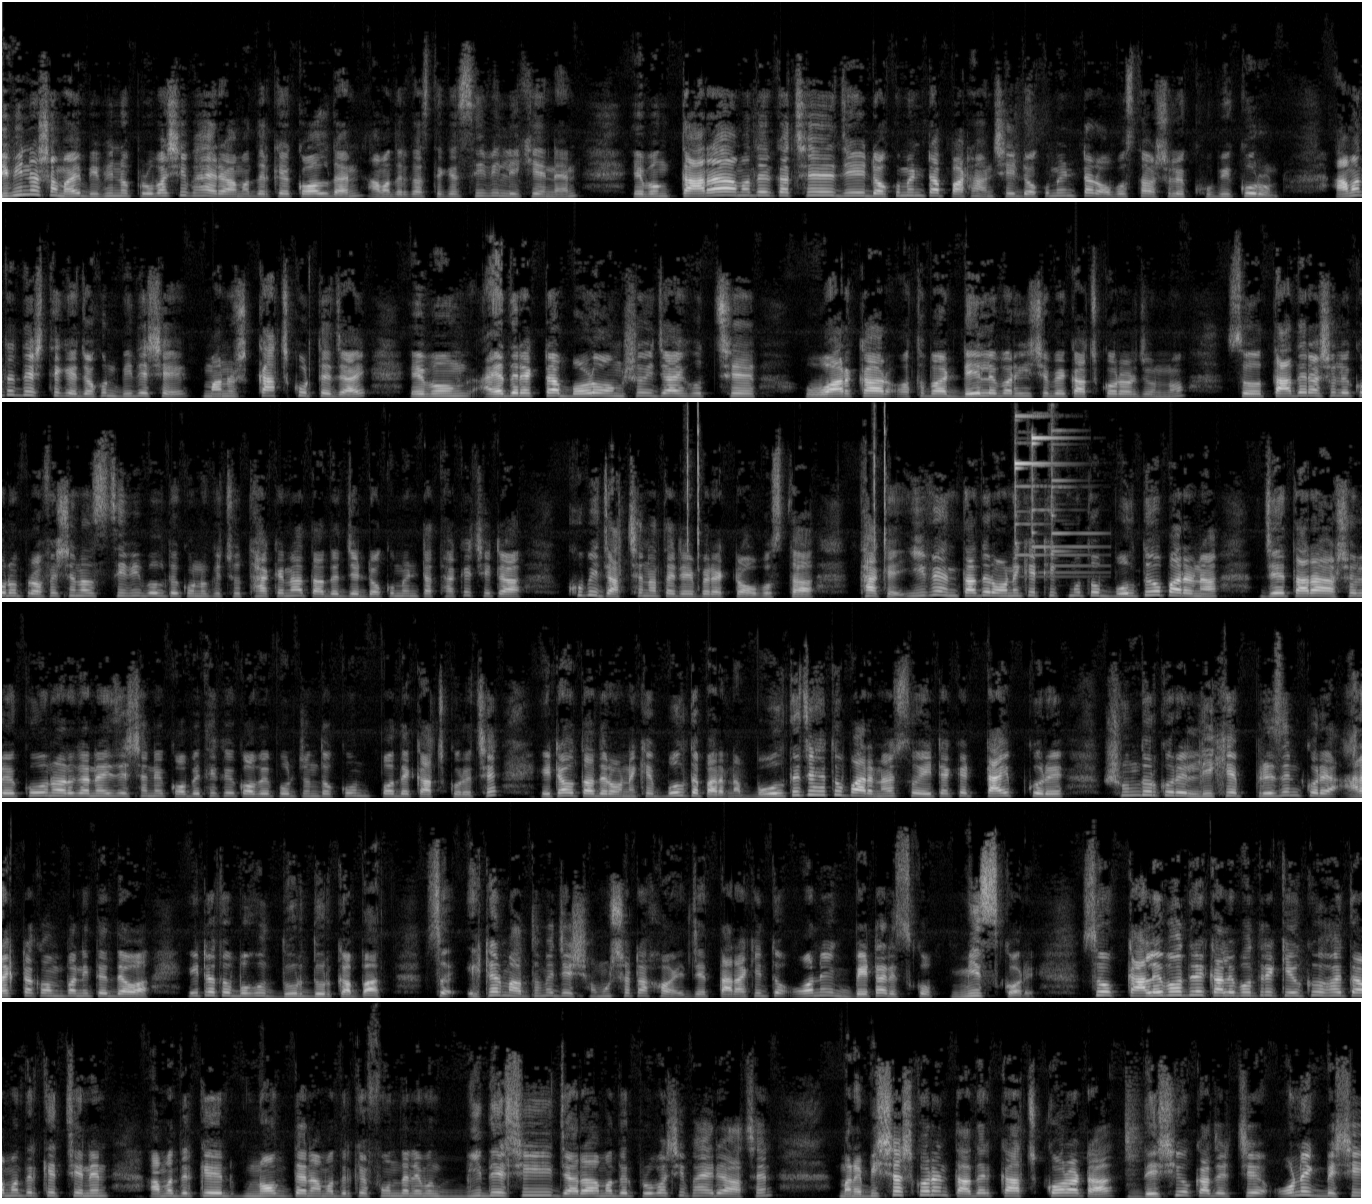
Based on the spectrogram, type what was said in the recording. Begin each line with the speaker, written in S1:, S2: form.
S1: বিভিন্ন সময় বিভিন্ন প্রবাসী ভাইয়েরা আমাদেরকে কল দেন, আমাদের কাছ থেকে সিভি লিখিয়ে নেন এবং তারা আমাদের কাছে যে ডকুমেন্টটা পাঠান, সেই ডকুমেন্টটার অবস্থা আসলে খুবই করুণ। আমাদের দেশ থেকে যখন বিদেশে মানুষ কাজ করতে যায় এবং এদের একটা বড় অংশই যায় হচ্ছে ওয়ার্কার অথবা ডে লেবার হিসেবে কাজ করার জন্য সো তাদের আসলে কোনো প্রফেশনাল সিভি বলতে কোনো কিছু থাকে না। তাদের যে ডকুমেন্টটা থাকে সেটা খুবই যাচ্ছে না তাই টাইপের একটা অবস্থা থাকে। ইভেন তাদের অনেকে ঠিকমতো বলতেও পারে না যে তারা আসলে কোন অর্গানাইজেশনে কবে থেকে কবে পর্যন্ত কোন পদে কাজ করেছে, এটাও তাদের অনেকে বলতে পারে না। বলতে যেহেতু পারে না সো এটাকে টাইপ করে, সুন্দর করে লিখে প্রেজেন্ট করে আরেকটা কোম্পানিতে দেওয়া, এটা তো বহু দূর দূরকা বাদ। সো এটার মাধ্যমে যে সমস্যাটা হয় যে তারা কিন্তু অনেক বেটার স্কোপ মিস করে। সো কালে ভদ্রে কালে ভদ্রে কেউ কেউ হয়তো আমাদেরকে চেনেন, আমাদেরকে নখ দেন, আমাদেরকে ফোন দেন এবং বিদেশি যারা আমাদের প্রবাসী ভাইরা আছেন মানে বিশ্বাস করেন তাদের কাজ করাটা দেশীয় কাজের চেয়ে অনেক বেশি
